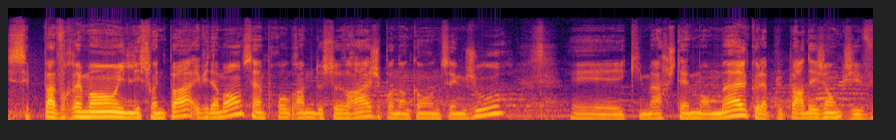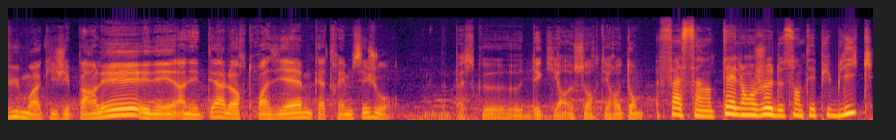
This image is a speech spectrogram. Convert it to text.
C'est pas vraiment, ils les soignent pas, évidemment. C'est un programme de sevrage pendant 45 jours. Et qui marche tellement mal que la plupart des gens que j'ai vus, moi, à qui j'ai parlé, en étaient à leur troisième, quatrième séjour parce que dès qu'ils ressortent, ils retombent. Face à un tel enjeu de santé publique,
